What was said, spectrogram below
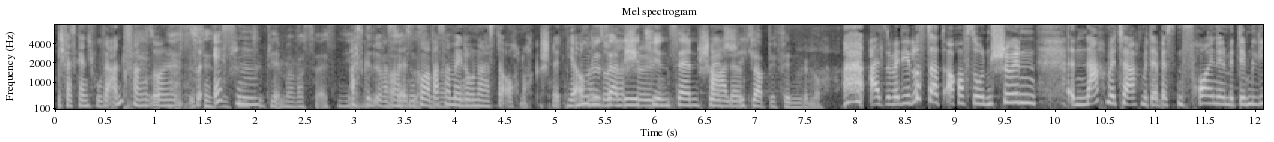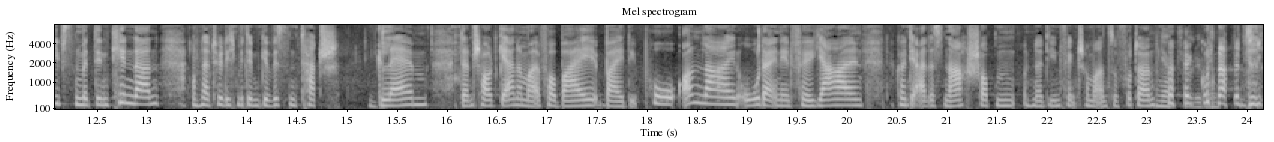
Ich weiß gar nicht, wo wir anfangen sollen. Ist zu ja so schön, es essen. gibt ja immer was zu essen hier. Ach, es gibt ne? was Ah, zu es essen. Guck mal, Wassermelone hast du auch noch geschnitten. So Nudelsalätchen, schönen Sandwich. Ich glaube, wir finden genug. Also, wenn ihr Lust habt, auch auf so einen schönen äh, Nachmittag mit der besten Freundin, mit dem Liebsten, mit den Kindern und natürlich mit dem gewissen Touch Glam, dann schaut gerne mal vorbei bei Depot online oder in den Filialen. Da könnt ihr alles nachshoppen und Nadine fängt schon mal an zu futtern. Ja. Guten Appetit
